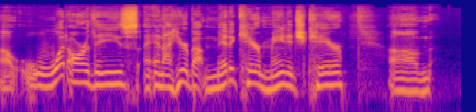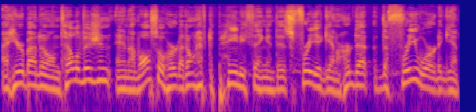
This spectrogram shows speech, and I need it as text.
Uh, what are these? And I hear about Medicare managed care. Um, I hear about it on television, and I've also heard I don't have to pay anything and it's free again. I heard that the free word again.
